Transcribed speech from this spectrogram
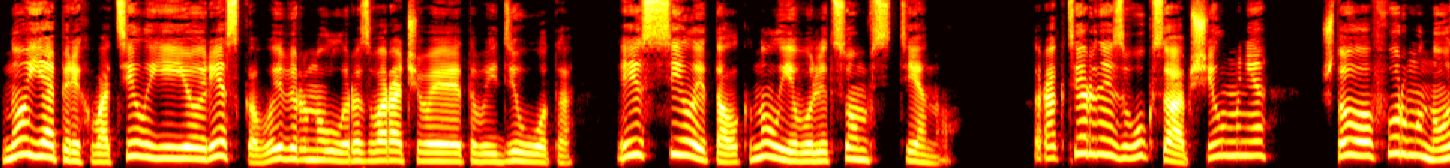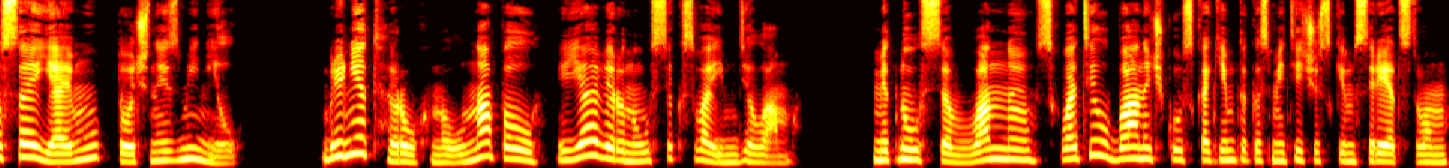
Но я перехватил ее, резко вывернул, разворачивая этого идиота, и с силой толкнул его лицом в стену. Характерный звук сообщил мне, что форму носа я ему точно изменил. Брюнет рухнул на пол, и я вернулся к своим делам метнулся в ванную, схватил баночку с каким-то косметическим средством,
